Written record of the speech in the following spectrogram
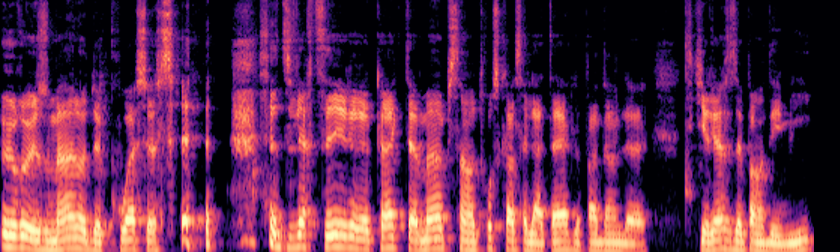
heureusement de quoi se, se, divertir correctement puis sans trop se casser la tête pendant le ce qui reste de pandémie.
